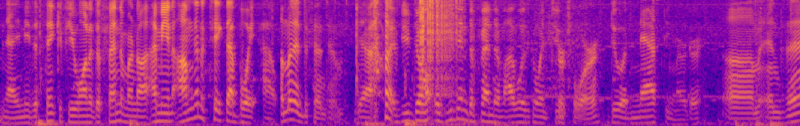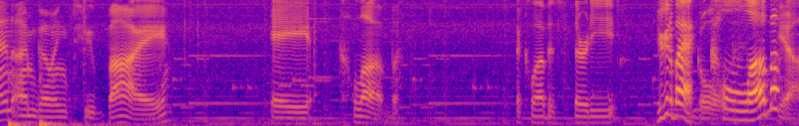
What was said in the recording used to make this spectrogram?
Now you need to think if you want to defend him or not. I mean, I'm gonna take that boy out. I'm gonna defend him Yeah, if you don't, if you didn't defend him, I was going for to four. do a nasty murder. Um, and then I'm going to buy a club. A club is 30. You're gonna buy a Gold. club Yeah.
